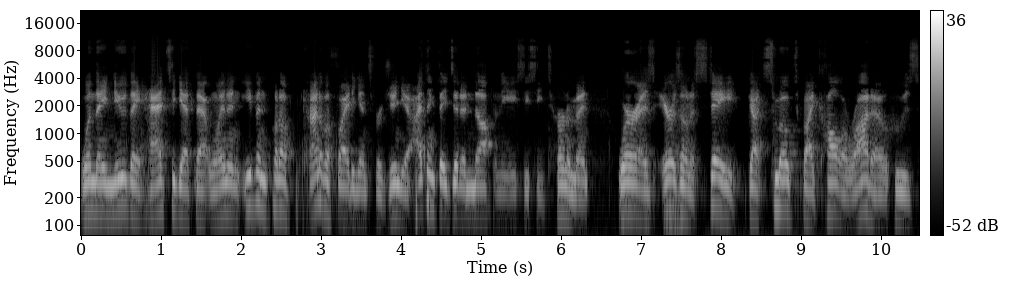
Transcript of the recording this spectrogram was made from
when they knew they had to get that win and even put up kind of a fight against Virginia. I think they did enough in the ACC tournament, whereas Arizona State got smoked by Colorado, who's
